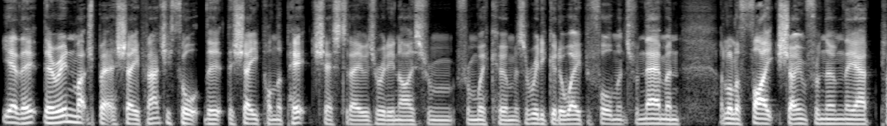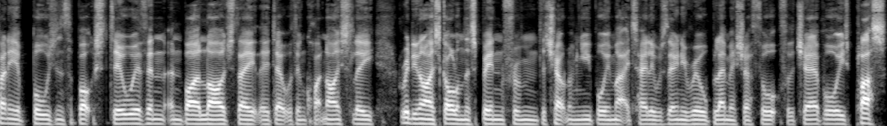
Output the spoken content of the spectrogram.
Yeah, they, they're in much better shape. And I actually thought the, the shape on the pitch yesterday was really nice from from Wycombe. It's a really good away performance from them and a lot of fight shown from them. They had plenty of balls into the box to deal with, and, and by and large, they, they dealt with them quite nicely. Really nice goal on the spin from the Cheltenham new boy, Matty Taylor, was the only real blemish, I thought, for the Chairboys. Plus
